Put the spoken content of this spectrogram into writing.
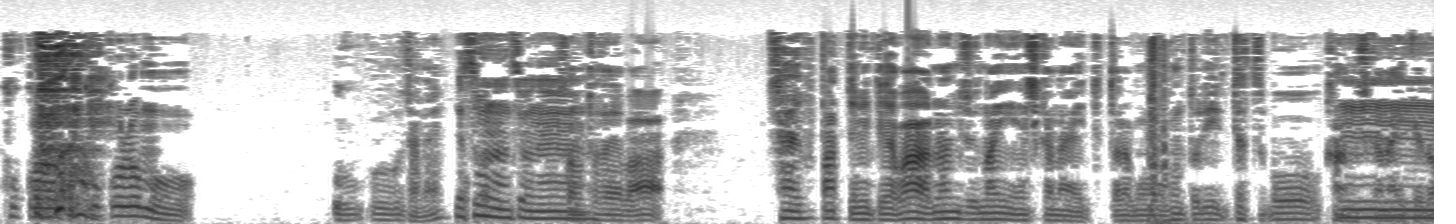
心、心も、う、う、じゃない？でそうなんですよね。そう、例えば、財布パッて見ては何十何円しかないって言ったらもう本当に絶望感しかないけど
